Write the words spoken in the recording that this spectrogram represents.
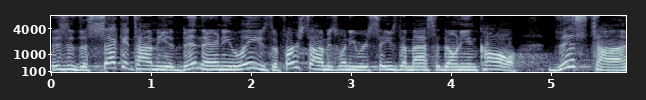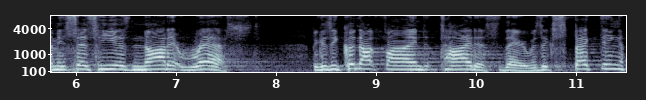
This is the second time he had been there and he leaves. The first time is when he receives the Macedonian call. This time it says he is not at rest because he could not find Titus there. He was expecting,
